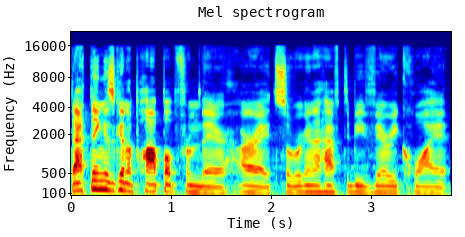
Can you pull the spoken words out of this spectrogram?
That thing is gonna pop up from there. All right, so we're gonna have to be very quiet.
